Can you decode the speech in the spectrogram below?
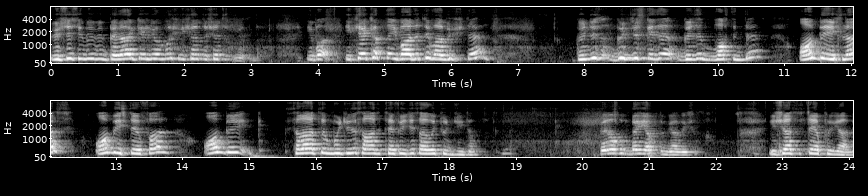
320 bin bela geliyormuş. İnşallah dışarı çıkmayalım. İba iki rekatta ibadeti varmış işte. Gündüz, gündüz gece, gece vaktinde 11 ihlas, 11 istiğfar, 11 salat-ı mucide, salat-ı tefrici, salat-ı tuncide. Ben okudum, ben yaptım yani siz de yapın yani.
